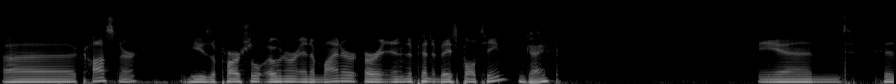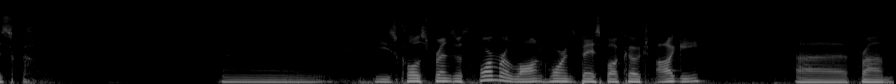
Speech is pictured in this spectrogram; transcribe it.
Uh, Costner, he is a partial owner in a minor or an independent baseball team, Okay. and his. cl- Uh, he's close friends with former Longhorns baseball coach Augie uh, from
